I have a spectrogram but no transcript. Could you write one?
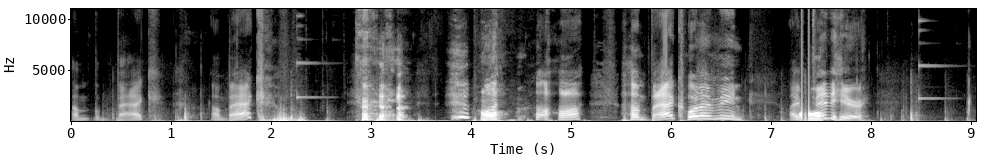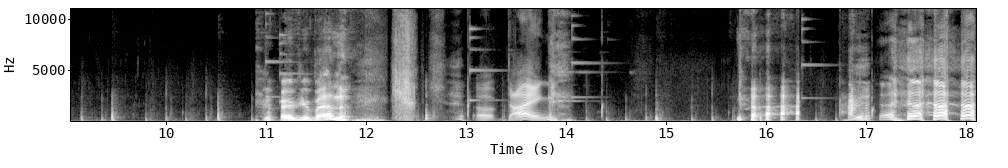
I'm, I'm back. I'm back. Huh? Uh-huh. I'm back. What do I mean? I've Huh? been here. Where have you been? Uh, dying. if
